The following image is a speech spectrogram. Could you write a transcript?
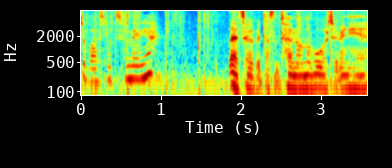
Well, this device looks familiar. Let's hope it doesn't turn on the water in here.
